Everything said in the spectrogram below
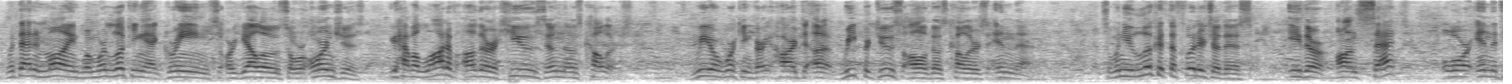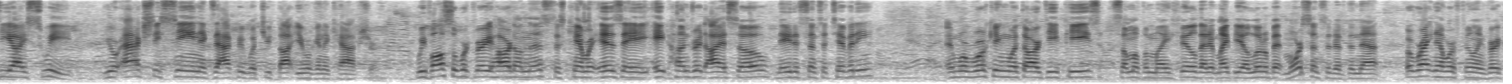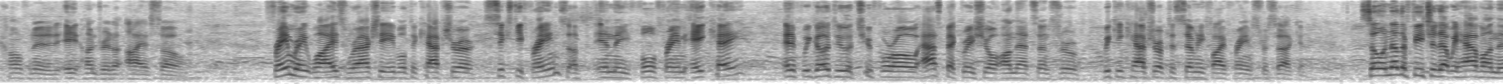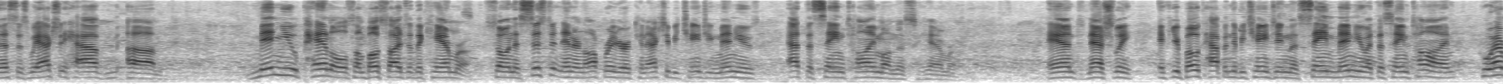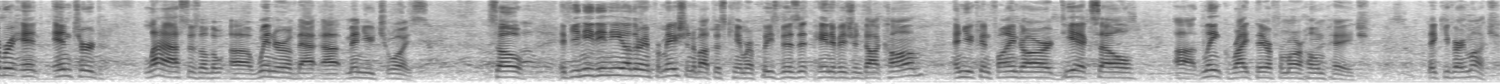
with that in mind, when we're looking at greens or yellows or oranges, you have a lot of other hues in those colors. We are working very hard to uh, reproduce all of those colors in them. So when you look at the footage of this, either on set or in the DI suite, you're actually seeing exactly what you thought you were going to capture. We've also worked very hard on this. This camera is a 800 ISO native sensitivity and we're working with our DPs. Some of them may feel that it might be a little bit more sensitive than that, but right now we're feeling very confident at 800 ISO. Frame rate wise, we're actually able to capture 60 frames up in the full frame 8K, and if we go to a 240 aspect ratio on that sensor, we can capture up to 75 frames per second. So another feature that we have on this is we actually have um, menu panels on both sides of the camera. So an assistant and an operator can actually be changing menus at the same time on this camera. And naturally, if you both happen to be changing the same menu at the same time, whoever entered last is a uh, winner of that uh, menu choice. So if you need any other information about this camera, please visit panavision.com and you can find our DXL uh, link right there from our homepage. Thank you very much.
